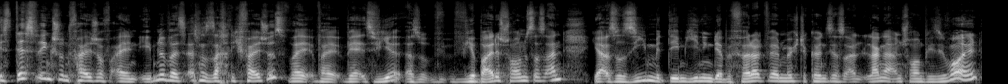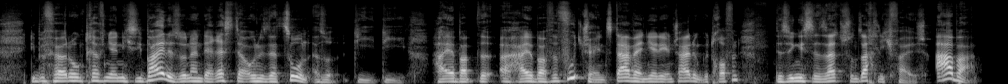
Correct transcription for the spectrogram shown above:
Ist deswegen schon falsch auf allen Ebenen, weil es erstmal sachlich falsch ist, weil, weil wer ist wir? Also wir beide schauen uns das an. Ja, also Sie mit demjenigen, der befördert werden möchte, können sich das lange anschauen, wie Sie wollen. Die Beförderung treffen ja nicht Sie beide, sondern der Rest der Organisation. Also die, die high above the, uh, high above the food chains. Da werden ja die Entscheidungen getroffen. Deswegen ist der Satz schon sachlich falsch. Aber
